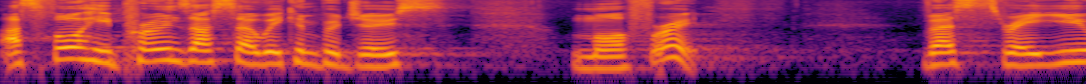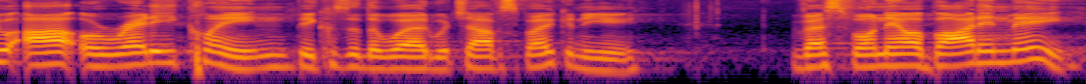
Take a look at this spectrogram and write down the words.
us for. He prunes us so we can produce more fruit. Verse 3 You are already clean because of the word which I've spoken to you. Verse 4 Now abide in me,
